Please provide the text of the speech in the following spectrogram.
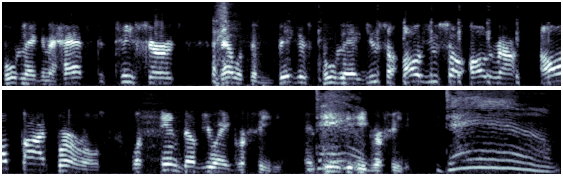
bootlegging the hats, the T-shirts. That was the biggest bootleg you saw. All you saw all around all five boroughs was NWA graffiti and Damn. Graffiti. Damn.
